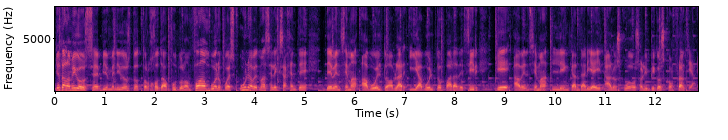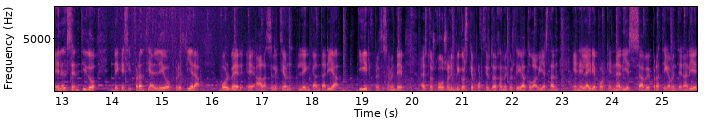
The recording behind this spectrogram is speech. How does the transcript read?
¿Qué tal amigos? Eh, bienvenidos Dr. J Fútbol and Fan. Bueno, pues una vez más el ex agente de Benzema ha vuelto a hablar y ha vuelto para decir que a Benzema le encantaría ir a los Juegos Olímpicos con Francia, en el sentido de que si Francia le ofreciera volver eh, a la selección, le encantaría ir precisamente a estos Juegos Olímpicos que por cierto dejadme que os diga todavía están en el aire porque nadie sabe prácticamente nadie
